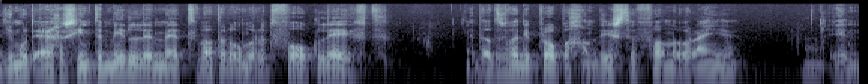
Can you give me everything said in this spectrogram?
je moet ergens zien te middelen met wat er onder het volk leeft. En dat is wat die propagandisten van Oranje, in,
